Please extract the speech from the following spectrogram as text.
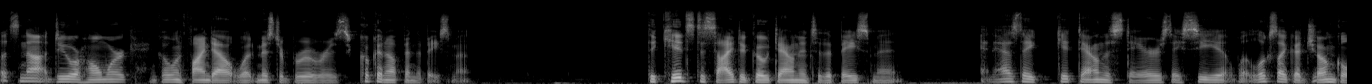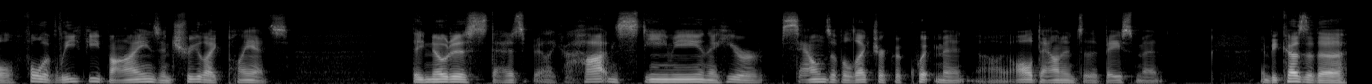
Let's not do our homework and go and find out what Mr. Brewer is cooking up in the basement. The kids decide to go down into the basement, and as they get down the stairs, they see what looks like a jungle full of leafy vines and tree like plants. They notice that it's like hot and steamy, and they hear sounds of electric equipment uh, all down into the basement. And because of the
